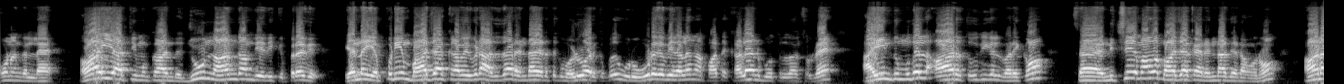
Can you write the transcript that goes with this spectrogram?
கோணங்கள்ல அஇஅதிமுக இந்த ஜூன் நான்காம் தேதிக்கு பிறகு என்ன எப்படியும் பாஜகவை விட அதுதான் ரெண்டாயிரத்துக்கு வலுவா இருக்க போது ஒரு ஊடகவியலாளர் நான் பார்த்த கள அனுபவத்துல தான் சொல்றேன். ஐந்து முதல் ஆறு தொகுதிகள் வரைக்கும் நிச்சயமாக பாஜக இரண்டாவது இடம் வரும். ஆனா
